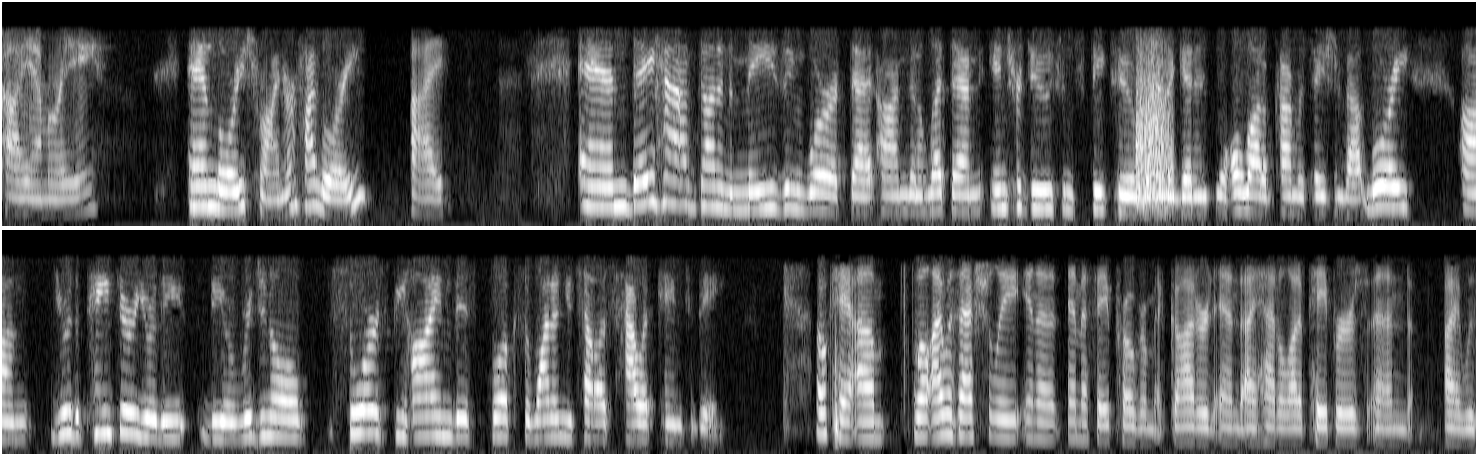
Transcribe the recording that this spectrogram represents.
Hi, Anne-Marie. And Lori Schreiner. Hi, Lori. Hi. And they have done an amazing work that I'm going to let them introduce and speak to. We're going to get into a whole lot of conversation about Lori. Um, you're the painter. You're the the original source behind this book. So why don't you tell us how it came to be? Okay. Um, well, I was actually in a MFA program at Goddard, and I had a lot of papers, and I was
